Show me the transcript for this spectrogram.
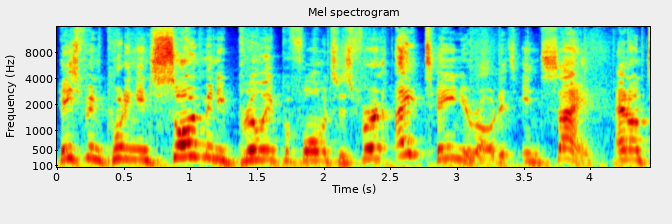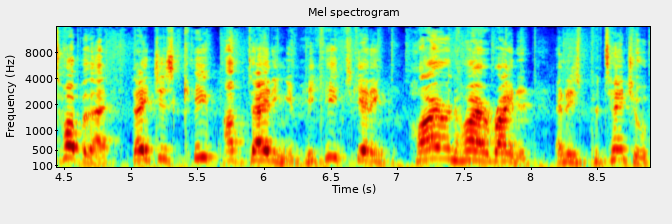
He's been putting in so many brilliant performances for an 18 year old. It's insane. And on top of that, they just keep updating him. He keeps getting higher and higher rated, and his potential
